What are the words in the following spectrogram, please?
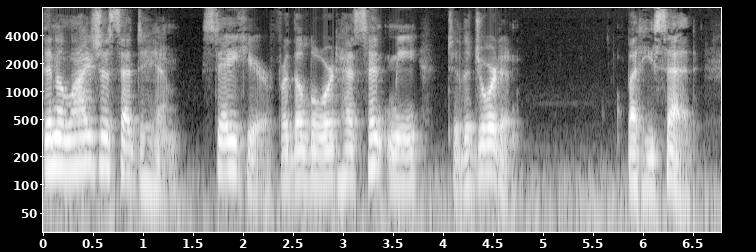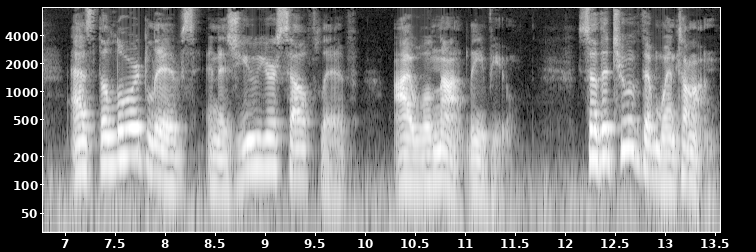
Then Elijah said to him, Stay here, for the Lord has sent me to the Jordan. But he said, as the Lord lives, and as you yourself live, I will not leave you. So the two of them went on.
